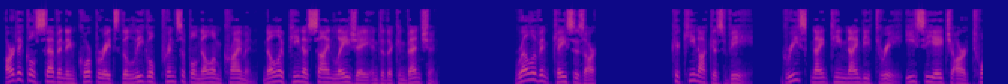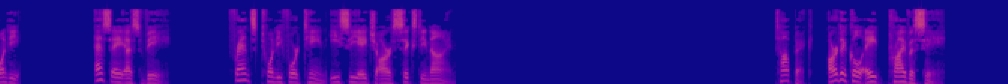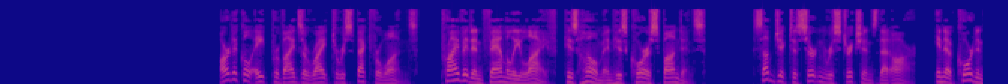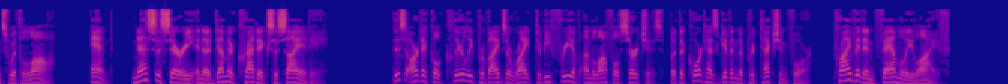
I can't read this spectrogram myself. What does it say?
Article 7 incorporates the legal principle nullum crimen, nulla poena sine lege into the convention. Relevant cases are Kokkinakis v. Greece 1993 ECHR 20 SAS v. France 2014 ECHR 69 Topic. Article 8 Privacy. Article 8 provides a right to respect for one's private and family life, his home and his correspondence, subject to certain restrictions that are in accordance with law and necessary in a democratic society. This article clearly provides a right to be free of unlawful searches, but the court has given the protection for private and family life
